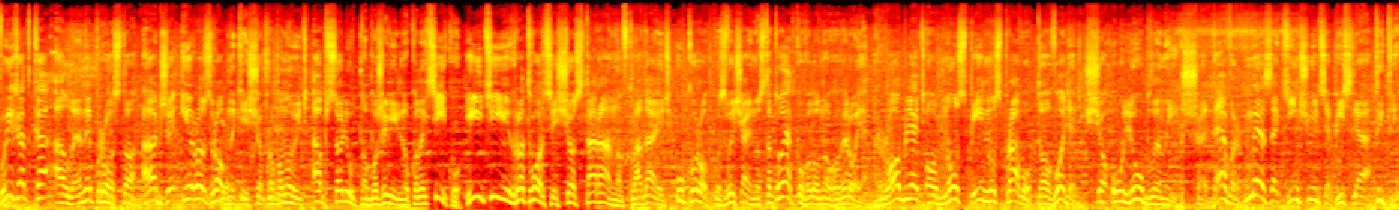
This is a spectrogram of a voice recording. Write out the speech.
Вигадка, але не просто. Адже і розробники, що пропонують абсолютно божевільну колекційку, і ті ігротворці, що старанно вкладають у коробку звичайну статуетку головного героя, роблять одну спільну справу, доводять, що улюблений шедевр не закінчується після титрів.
